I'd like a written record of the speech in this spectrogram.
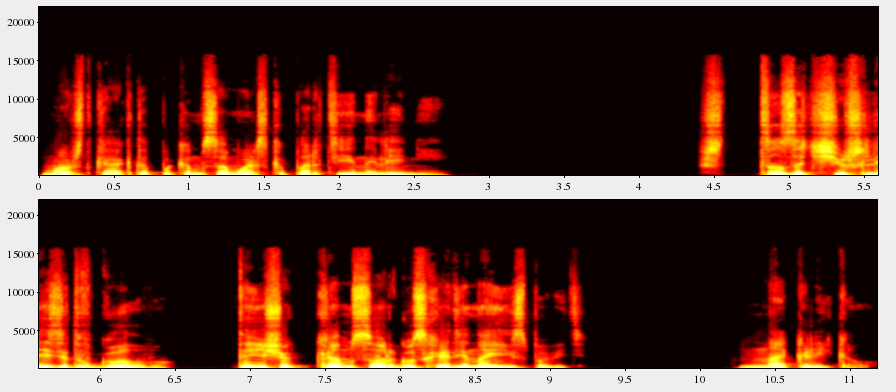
Может, как-то по комсомольско-партийной линии? Что за чушь лезет в голову? Ты еще к комсоргу сходи на исповедь. Накликал.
